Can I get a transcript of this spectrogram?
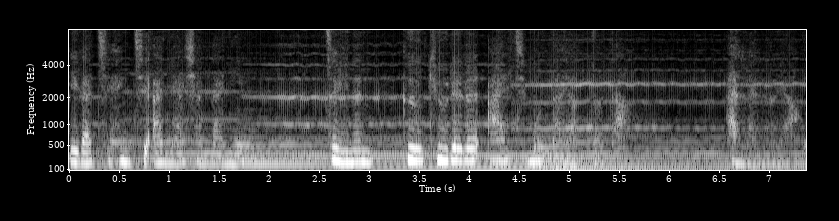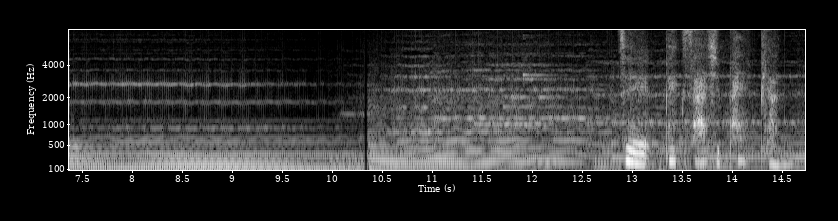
이같이 행치 아니하셨나니 저희는 그 규례를 알지 못하였도다. 할렐루야. 제 148편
